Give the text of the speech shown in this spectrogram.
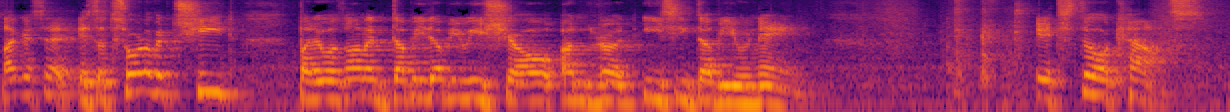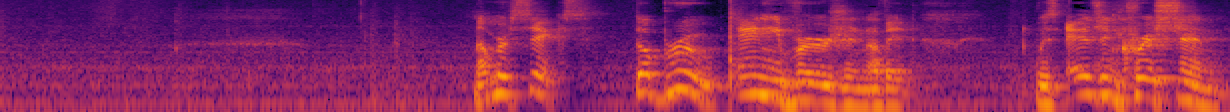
Like I said, it's a sort of a cheat, but it was on a WWE show under an ECW name. It still counts. Number six, The Brood, any version of it. Was Edge and Christian,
